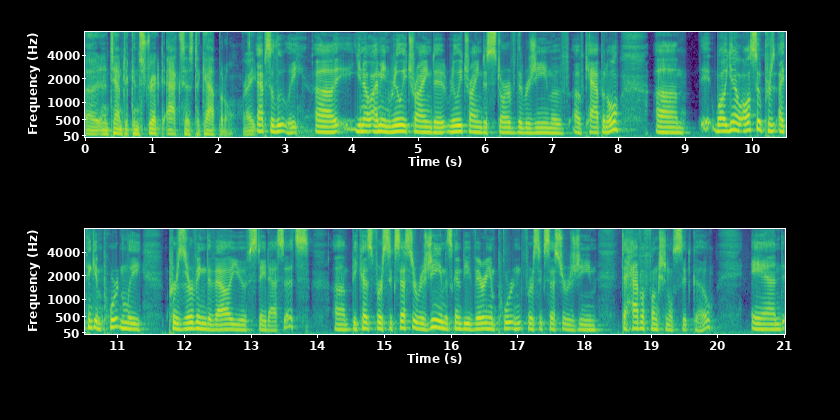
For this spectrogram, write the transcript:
an attempt to constrict access to capital, right? Absolutely. Uh, you know, I mean, really trying to really trying to starve the regime of of capital. Um, well, you know, also I think importantly, preserving the value of state assets. Um, because for a successor regime, it's going to be very important for a successor regime to have a functional CITGO. And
